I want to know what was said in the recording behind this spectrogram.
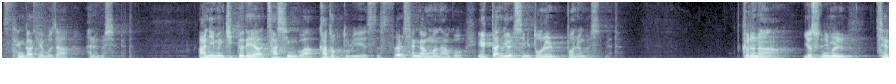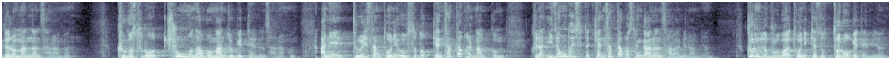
생각해보자 하는 것입니다. 아니면 기껏해야 자신과 가족들 위해서 쓸 생각만 하고 일단 열심히 돈을 버는 것입니다. 그러나 예수님을 제대로 만난 사람은 그것으로 충분하고 만족이 되는 사람은 아니 더 이상 돈이 없어도 괜찮다고 할 만큼 그냥 이 정도 있어도 괜찮다고 생각하는 사람이라면 그래도 불구하고 돈이 계속 들어오게 되면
